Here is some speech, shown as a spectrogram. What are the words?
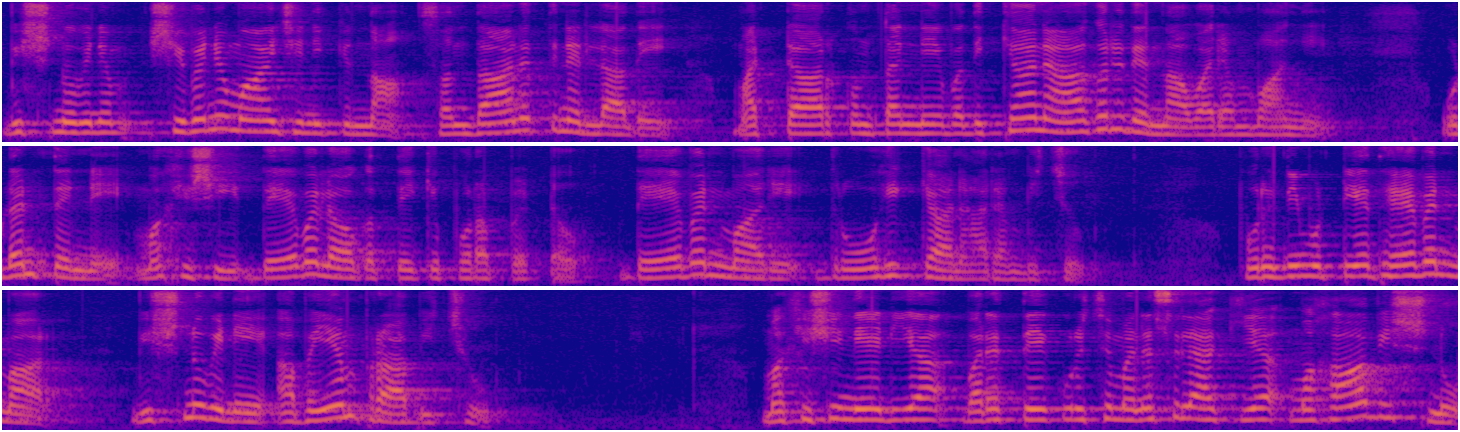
വിഷ്ണുവിനും ശിവനുമായി ജനിക്കുന്ന സന്താനത്തിനല്ലാതെ മറ്റാർക്കും തന്നെ വധിക്കാനാകരുതെന്ന വരം വാങ്ങി. ഉടൻ തന്നെ മഹിഷി ദേവലോകത്തേക്ക് പുറപ്പെട്ടു. ദേവന്മാരെ ദ്രോഹിക്കാൻ ആരംഭിച്ചു. പുറുതിമുട്ടിയ ദേവന്മാർ വിഷ്ണുവിനെ അഭയം പ്രാപിച്ചു. മഹിഷി നേടിയ വരത്തെക്കുറിച്ച് മനസ്സിലാക്കിയ മഹാവിഷ്ണു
